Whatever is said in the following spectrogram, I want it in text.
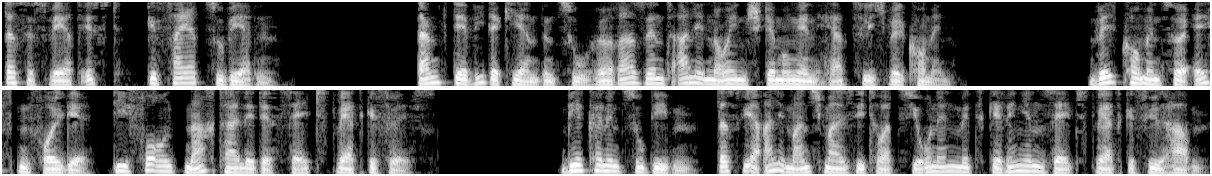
das es wert ist, gefeiert zu werden. Dank der wiederkehrenden Zuhörer sind alle neuen Stimmungen herzlich willkommen. Willkommen zur elften Folge, die Vor- und Nachteile des Selbstwertgefühls. Wir können zugeben, dass wir alle manchmal Situationen mit geringem Selbstwertgefühl haben.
